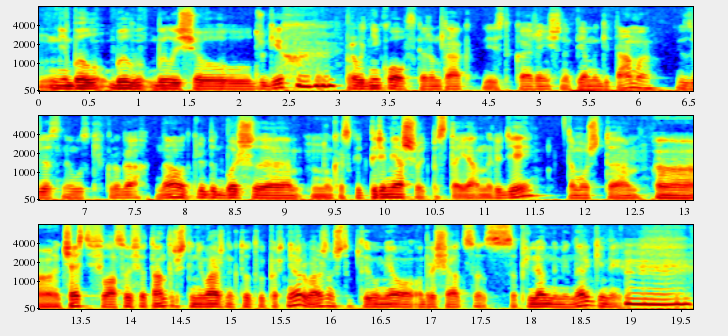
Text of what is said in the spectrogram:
не был, был, был еще у других mm-hmm. проводников, скажем так. Есть такая женщина Пема Гитама, известная в узких кругах. Она вот любит больше, ну, как сказать, перемешивать постоянно людей, потому что э, часть философии тантры, что не важно, кто твой партнер, важно, чтобы ты умел обращаться с определенными энергиями, mm.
